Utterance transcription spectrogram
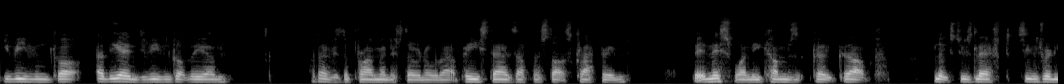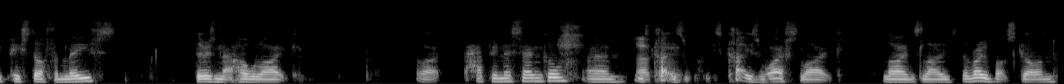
you've even got at the end you've even got the um I don't know if it's the Prime Minister and all that, but he stands up and starts clapping. But in this one he comes up, looks to his left, seems really pissed off and leaves. There isn't that whole like like happiness angle. Um he's cut his he's cut his wife's like lines loads. The robot's gone.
